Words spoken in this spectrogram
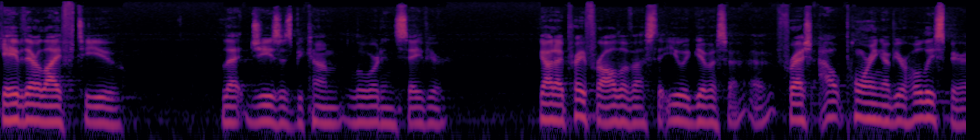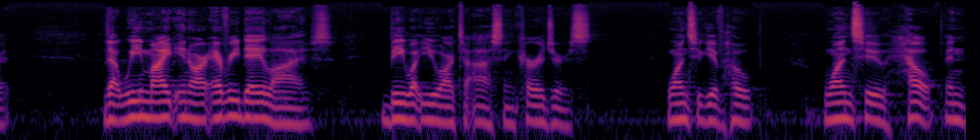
gave their life to you. Let Jesus become Lord and Savior. God, I pray for all of us that you would give us a, a fresh outpouring of your Holy Spirit, that we might, in our everyday lives, be what you are to us encouragers, ones who give hope, ones who help. And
